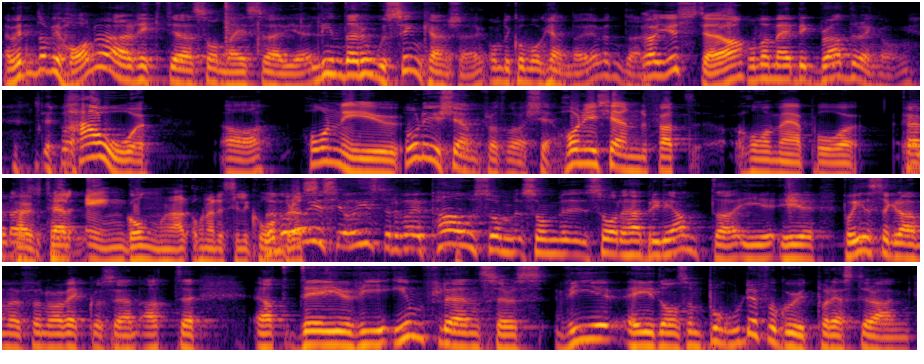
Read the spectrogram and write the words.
Jag vet inte om vi har några riktiga sådana i Sverige. Linda Rosing kanske, om du kommer ihåg henne. Jag vet inte. Ja, just det. Ja. Hon var med i Big Brother en gång. Det var... Pau! Ja. Hon är ju... Hon är ju känd för att vara känd. Hon är ju känd för att hon var med på Paradise Paradise Hotel Hotel. en gång. Hon hade, hon hade silikonbröst. just, ja just det, det var ju Pau som, som sa det här briljanta i, i, på Instagram för några veckor sedan. Att, eh, att det är ju vi influencers, vi är ju de som borde få gå ut på restaurang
